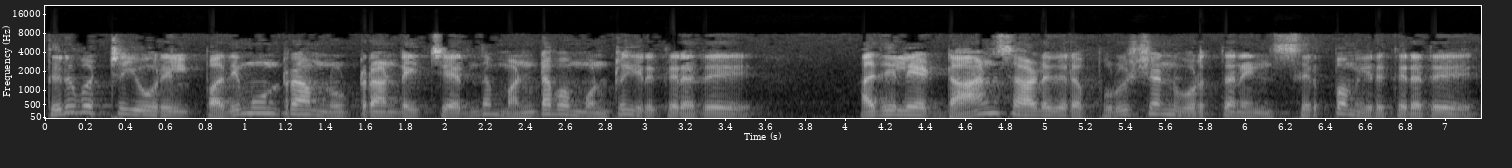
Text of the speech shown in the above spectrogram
திருவொற்றியூரில் பதிமூன்றாம் நூற்றாண்டைச் சேர்ந்த மண்டபம் ஒன்று இருக்கிறது. அதிலே டான்ஸ் ஆடுகிற புருஷன் ஒருத்தனின் சிற்பம் இருக்கிறது.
